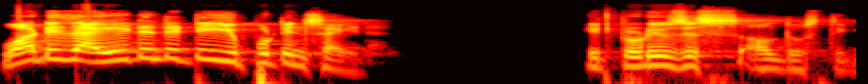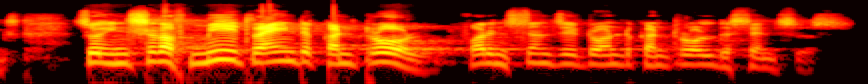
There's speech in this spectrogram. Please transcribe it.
What is the identity you put inside? It produces all those things. So instead of me trying to control, for instance, you want to control the senses,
